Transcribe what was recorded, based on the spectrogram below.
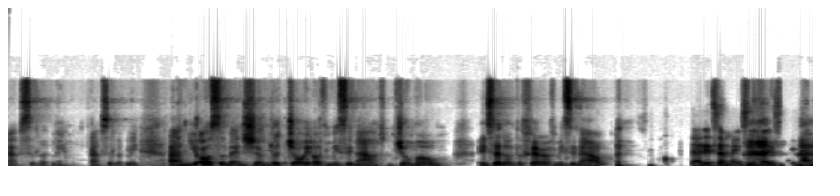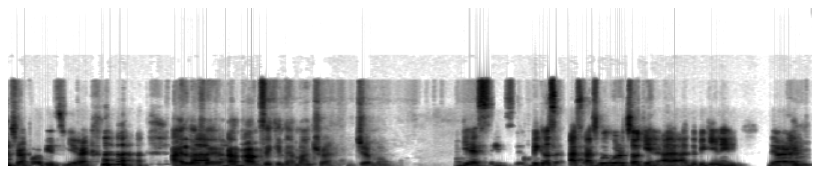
Absolutely. Absolutely. And you also mentioned the joy of missing out, JOMO, instead of the fear of missing out. That is amazing. That is my mantra for this year. I love um, it. I, am taking that mantra, JOMO. Yes, it's because as, as we were talking uh, at the beginning, there are like mm.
